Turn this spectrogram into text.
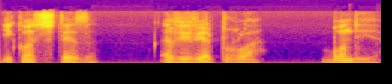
e, com certeza, a viver por lá. Bom dia.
